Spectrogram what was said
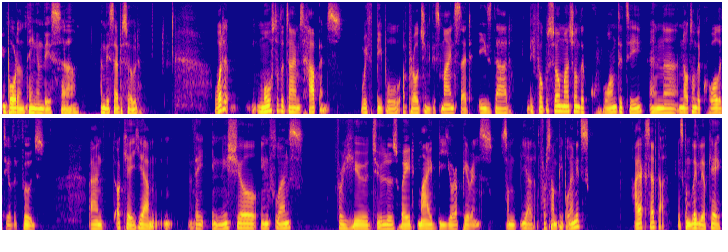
important thing in this uh, in this episode. What most of the times happens with people approaching this mindset is that they focus so much on the quantity and uh, not on the quality of the foods. And okay, yeah, the initial influence for you to lose weight might be your appearance. Some yeah, for some people, and it's I accept that. It's completely okay.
